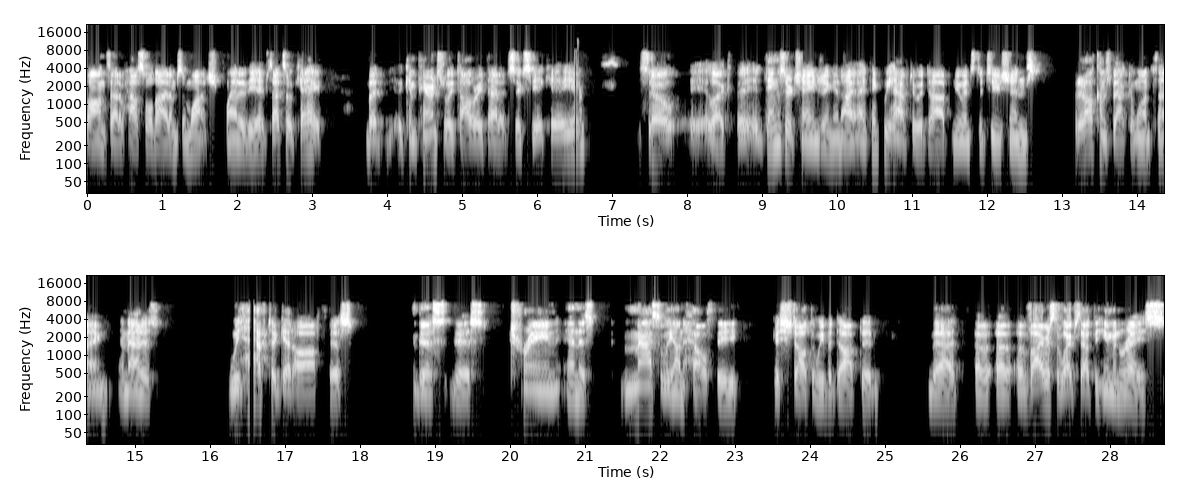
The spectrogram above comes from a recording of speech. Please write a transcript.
bongs out of household items and watch Planet of the Apes. That's okay. But can parents really tolerate that at sixty eight k a year? So eh, look, eh, eh, things are changing, and I, I think we have to adopt new institutions but it all comes back to one thing, and that is we have to get off this this this train and this massively unhealthy gestalt that we've adopted that a, a, a, virus that wipes out the human race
